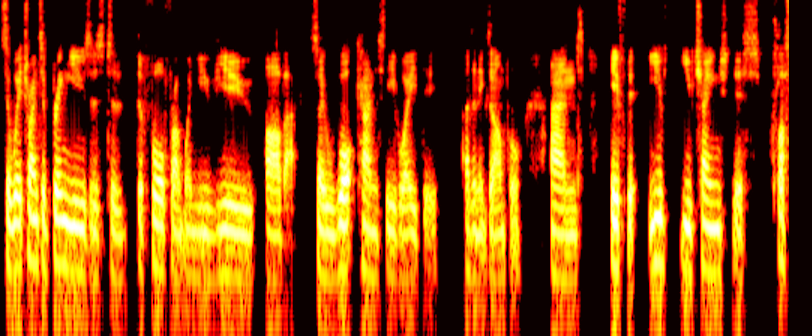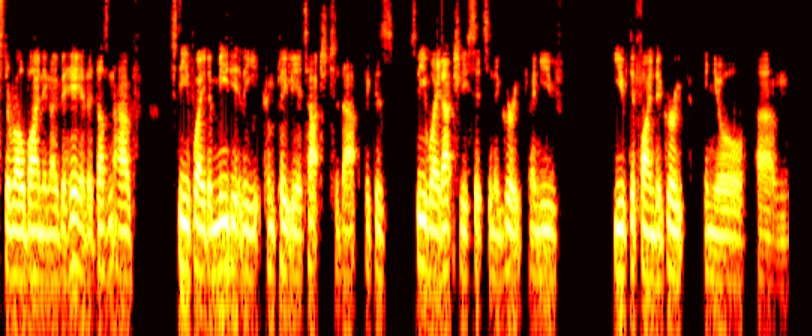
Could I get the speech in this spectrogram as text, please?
So we're trying to bring users to the forefront when you view RBAC. So what can Steve Wade do, as an example? And if the, you've you've changed this cluster role binding over here that doesn't have Steve Wade immediately completely attached to that because Steve Wade actually sits in a group and you've you've defined a group in your um,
